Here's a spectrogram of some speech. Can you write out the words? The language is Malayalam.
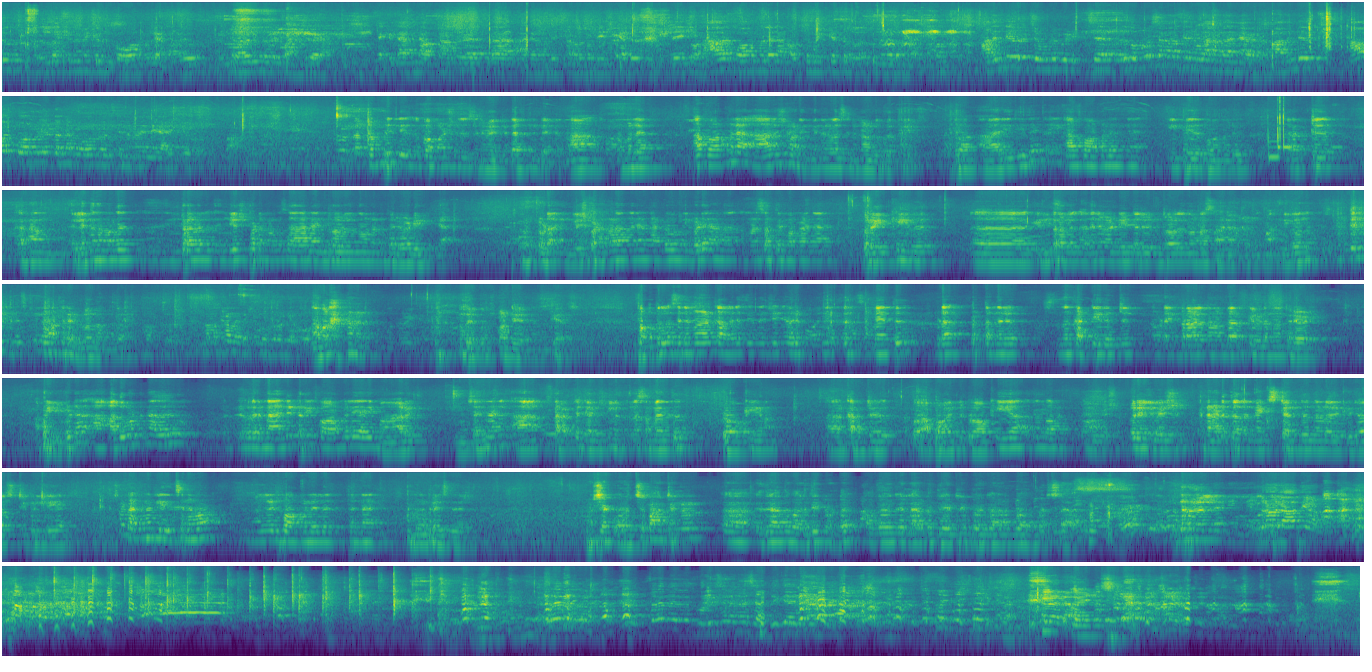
ഒരു ഒരു ഫോർമുല ഉണ്ട് ഒരു ഇന്റർവെല്ലിൽ ഒരു പഞ്ച് വരാം സെക്കൻഡ് ഹാഫിന്റെ അവസാനത്തെ അനുബന്ധിച്ച് നമ്മൾ പോകണം ആ ഒരു ഫോർമുലയിലാണ് ഒട്ടുമിക്കത്തുള്ള സിനിമകളും അപ്പം അതിന്റെ ഒരു ചുവട് പിടിച്ച് ഒരു തൊണ്ണൂറ് ശതമാനം സിനിമകൾ അങ്ങനെ തന്നെ വരുന്നത്. അപ്പൊ അതിന്റെ ഒരു ആ ഒരു ഫോർമുലയിൽ തന്നെ പോകുന്ന ഒരു സിനിമ തന്നെയായിരിക്കും കംപ്ലീറ്റ്ലി കൊമേഴ്ഷ്യൽ സിനിമയല്ല ഡെഫിനറ്റ് ആ ഫോർമുല ആ ഫോർമുല ആവശ്യമാണ് ഇങ്ങനെയുള്ള സിനിമകൾക്ക് പ്രത്യേകിച്ച് അപ്പൊ ആ രീതിയിൽ ആ ഫോർമുല തന്നെ കീപ്പ് ചെയ്ത് പോകുന്ന ഒരു കറക്റ്റ് കാരണം അല്ലെങ്കിൽ നമുക്ക് ഇന്റർവെൽ ഇംഗ്ലീഷ് പടങ്ങൾക്ക് സാധാരണ ഇന്റർവെൽ എന്ന് പറഞ്ഞൊരു പരിപാടി ഇല്ല. ഇവിടെ ഇംഗ്ലീഷ് പടങ്ങൾ അങ്ങനെ കണ്ടു. ഇവിടെയാണ് നമ്മൾ സത്യം പറഞ്ഞു കഴിഞ്ഞാൽ ബ്രേക്ക് ചെയ്ത് ഇന്റർവെൽ അതിന് വേണ്ടിയിട്ട് ഒരു ഇന്റർവെൽ എന്ന് പറഞ്ഞ സാധനം. എനിക്ക് തോന്നുന്നു മാത്രമേ ഉള്ളൂ നമുക്ക്. നമുക്കാണ് കൊണ്ടുവരുന്നത് വ്യത്യാസം. പുറത്തുള്ള സിനിമകൾക്ക് അവർ വെച്ച് കഴിഞ്ഞാൽ ഒരു പോയിന്റ് എത്തുന്ന സമയത്ത് ഇവിടെ പെട്ടെന്നൊരു കട്ട് ചെയ്തിട്ട് അവിടെ ഇന്റർവെൽ നമ്മൾ ഇറക്കി വിടുന്ന പരിപാടി. അപ്പൊ ഇവിടെ അതുകൊണ്ട് തന്നെ അതൊരു ഒരു മാൻഡേറ്ററി ഫോർമുലയായി മാറി. എന്ന് വെച്ച് ആ കറക്റ്റ് ജംഗ്ഷനിൽ എത്തുന്ന സമയത്ത് ബ്ലോക്ക് ചെയ്യണം. കറക്റ്റ് പോയിന്റ് ബ്ലോക്ക് ചെയ്യുക എന്ന് പറഞ്ഞ ഒരു എലിവേഷൻ പിന്നെ അടുത്തത് നെക്സ്റ്റ് എന്ത് എന്നുള്ള ഒരു ക്യൂരിയോസിറ്റി ബിൽഡ് ചെയ്യുക. സോ ഡെഫിനറ്റ്ലി ഈ സിനിമ നല്ലൊരു ഒരു ഫോർമുലയിൽ തന്നെ പ്ലേസ് ചെയ്തിട്ടുണ്ട്. പക്ഷെ കുറച്ച് മാറ്റങ്ങൾ ഇതിനകത്ത് വരുത്തിയിട്ടുണ്ട്. അത് എല്ലാവർക്കും തിയേറ്ററിൽ പോയി കാണുമ്പോൾ മനസ്സിലാവും.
